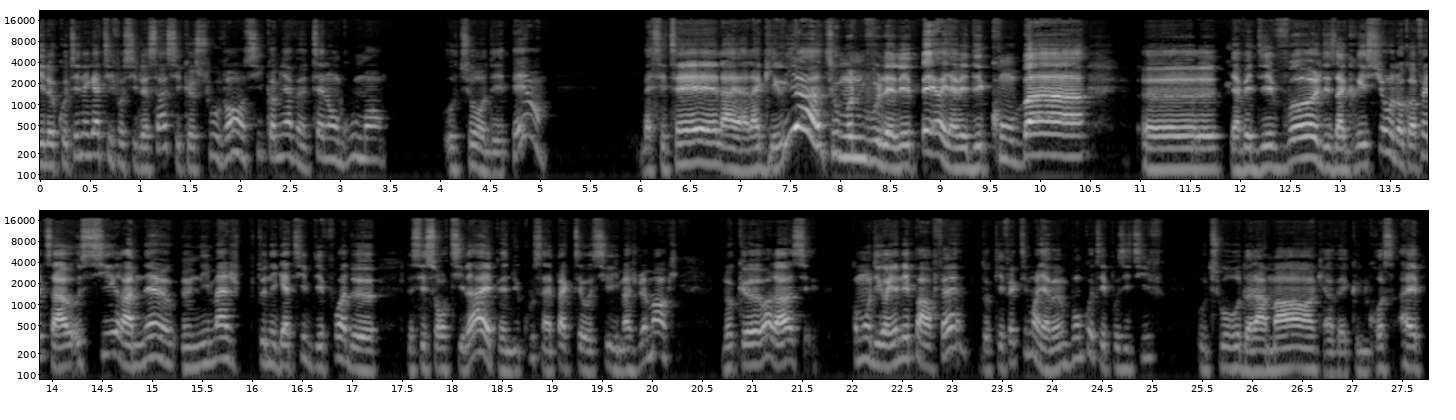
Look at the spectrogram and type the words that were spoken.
Et le côté négatif aussi de ça, c'est que souvent aussi, comme il y avait un tel engouement autour des paires, ben, c'était la, la guérilla. Tout le monde voulait les paires. Il y avait des combats, euh, il y avait des vols, des agressions. Donc, en fait, ça a aussi ramené un- une image plutôt négative des fois de, de ces sorties-là. Et puis, du coup, ça impactait aussi l'image de marque. Donc, euh, voilà, comme on dit, rien n'est parfait. Donc, effectivement, il y avait un bon côté positif autour de la marque, avec une grosse hype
